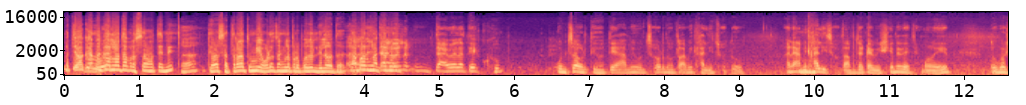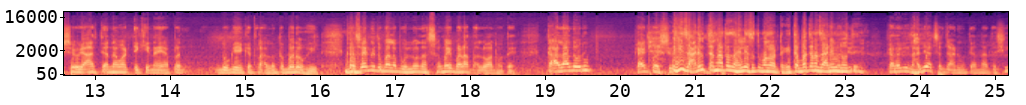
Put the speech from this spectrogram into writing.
मग तेव्हा का नाकारला होता प्रस्ताव हा त्याने? हा? तेव्हा सतराला तुम्ही एवढं चांगलं प्रपोजल दिलं होतं. का बरं नाकारलं त्यावेळेला ते खूप उंचावरती होते. आम्ही उंचावर नव्हतो आम्ही खालीच होतो. आणि आम्ही खालीच होतो. आमचा काही विषय नाही त्याच्यामुळे. तो गोष्ट. आज त्यांना वाटते की नाही आपण दोघे एकत्र आलो तर बरं होईल. कसं मी तुम्हाला बोललो ना समय बडा बलवान होते. कालानुरूप काय परिस्थिती ही जाणीव त्यांना आता झाली असं तुम्हाला वाटतं की? तेव्हा त्यांना जाणीव नव्हती. कदाचित झाली असेल जाणीव त्यांना तशी.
